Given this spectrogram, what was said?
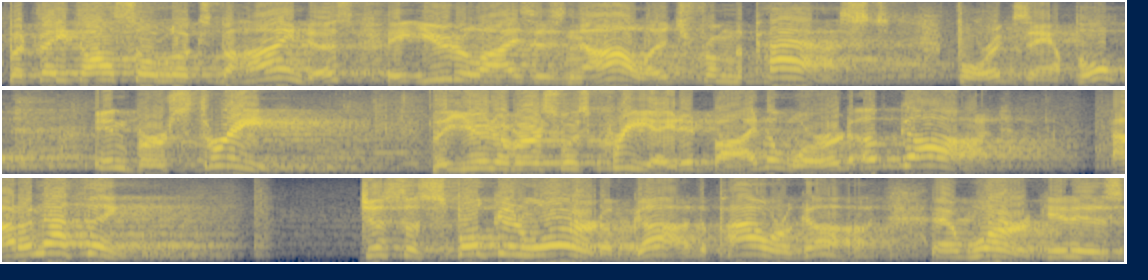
But faith also looks behind us. It utilizes knowledge from the past. For example, in verse 3, the universe was created by the Word of God out of nothing. Just a spoken word of God, the power of God at work. It is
